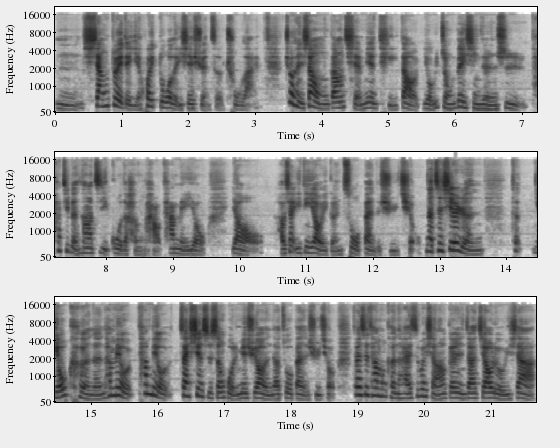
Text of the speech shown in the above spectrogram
嗯，相对的也会多了一些选择出来。就很像我们刚刚前面提到，有一种类型的人是，他基本上他自己过得很好，他没有要好像一定要有一个人作伴的需求。那这些人。他有可能他没有他没有在现实生活里面需要人家作伴的需求，但是他们可能还是会想要跟人家交流一下，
